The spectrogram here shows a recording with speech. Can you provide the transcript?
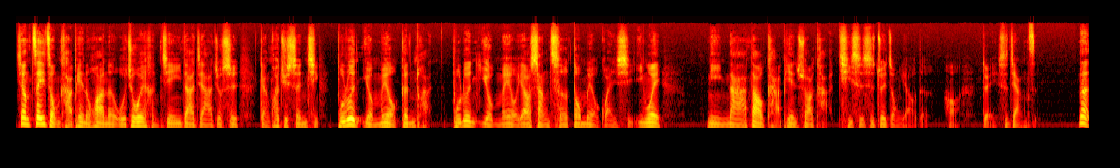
像这种卡片的话呢，我就会很建议大家，就是赶快去申请，不论有没有跟团，不论有没有要上车都没有关系，因为你拿到卡片刷卡其实是最重要的。好，对，是这样子。那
